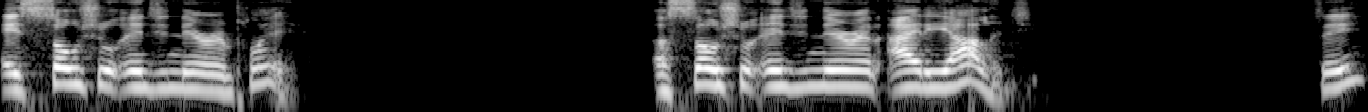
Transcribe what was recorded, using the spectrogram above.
a social engineering plan, a social engineering ideology. See?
